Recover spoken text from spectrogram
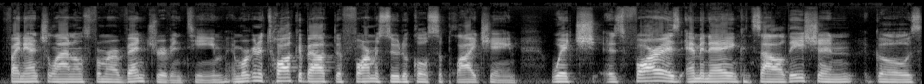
financial analyst from our event driven team and we're going to talk about the pharmaceutical supply chain which as far as m&a and consolidation goes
